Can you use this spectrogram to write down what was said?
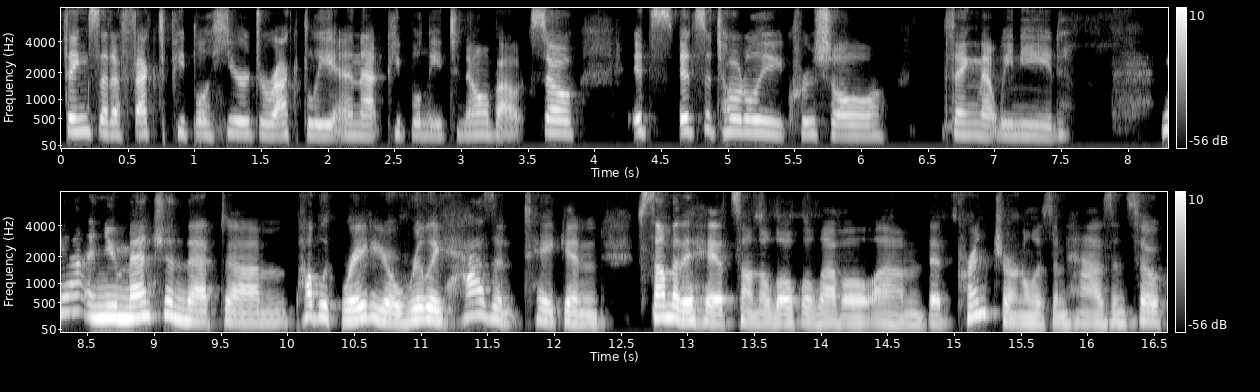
things that affect people here directly and that people need to know about. So it's it's a totally crucial thing that we need Yeah, and you mentioned that um, public radio really hasn't taken some of the hits on the local level um, that print journalism has. And so,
